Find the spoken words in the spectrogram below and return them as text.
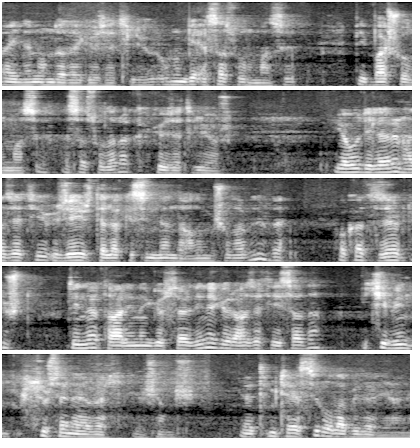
aynen onda da gözetiliyor. Onun bir esas olması, bir baş olması esas olarak gözetiliyor. Yahudilerin Hz. Üzeyir telakkisinden de alınmış olabilir de fakat Zerdüşt dinler tarihine gösterdiğine göre Hz. İsa'dan 2000 küsür sene evvel yaşamış. Yani müteessir olabilir yani.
